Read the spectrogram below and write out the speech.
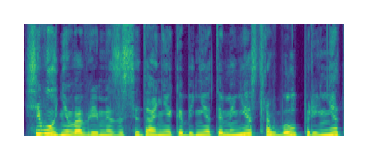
Сегодня во время заседания Кабинета министров был принят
